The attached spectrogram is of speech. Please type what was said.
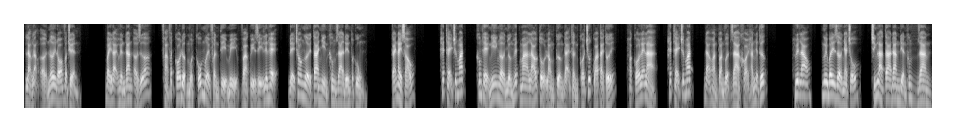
lẳng lặng ở nơi đó vận chuyển. Bảy đại huyền đan ở giữa phản phất có được một cỗ mười phần tỉ mỉ và quỷ dị liên hệ, để cho người ta nhìn không ra đến tột cùng. Cái này sáu. Hết thảy trước mắt, không thể nghi ngờ nhường huyết ma lão tổ lòng cường đại thần có chút quá tải tới, hoặc có lẽ là hết thảy trước mắt, đã hoàn toàn vượt ra khỏi hắn nhận thức. Huyết lão, ngươi bây giờ nhà chỗ, chính là ta đan điền không gian,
